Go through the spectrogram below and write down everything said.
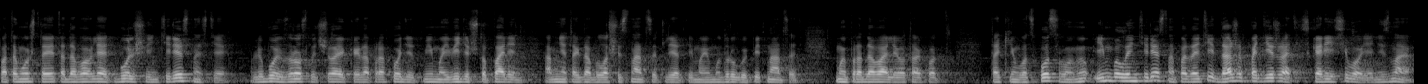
потому что это добавляет больше интересности. Любой взрослый человек, когда проходит мимо и видит, что парень, а мне тогда было 16 лет, и моему другу 15, мы продавали вот так вот таким вот способом. Им было интересно подойти, даже поддержать, скорее всего, я не знаю.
